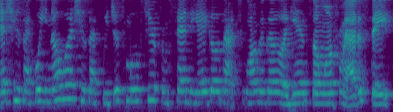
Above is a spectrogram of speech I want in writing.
and she was like well you know what? She was like we just moved here from san diego not too long ago again someone from out of state.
